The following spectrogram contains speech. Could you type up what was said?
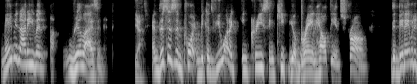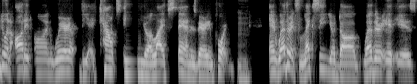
maybe not even uh, realizing it. Yeah. And this is important because if you want to increase and keep your brain healthy and strong, then being able to do an audit on where the accounts in your life stand is very important. Mm. And whether it's Lexi, your dog, whether it is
